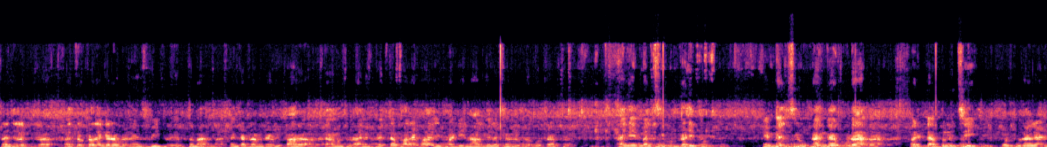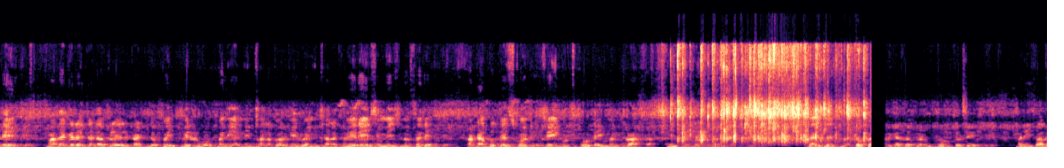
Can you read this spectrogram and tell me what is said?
ప్రజలకు ప్రతి ఒక్క దగ్గర కూడా నేను స్పీచ్లు చెప్తున్నా. వెంకటరామరెడ్డి కూడా ఆయన పెద్ద పని కూడా ఇటువంటి నాలుగు ఎలక్షన్లు కూడా కొట్లాడతారు ఆయన ఎమ్మెల్సీ ఉన్నాడు ఇప్పుడు. ఎమ్మెల్సీ ఉండగా కూడా మరి డబ్బులు ఇచ్చి కొనుక్కున్నారంటే మా దగ్గర అయితే డబ్బులు వెళ్ళేటట్టు పోయి మీరు పదిహేను నిమిషాల కొరకు ఇరవై నిమిషాలకు వేరే వేసి వేసినా సరే ఆ డబ్బులు తెచ్చుకొని చేయి గుర్తుకోవడం కూడా నేను చెప్పాను. దయచేసి ప్రతి ఒక్కరి గత ప్రభుత్వంతో మరి ఇవాళ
